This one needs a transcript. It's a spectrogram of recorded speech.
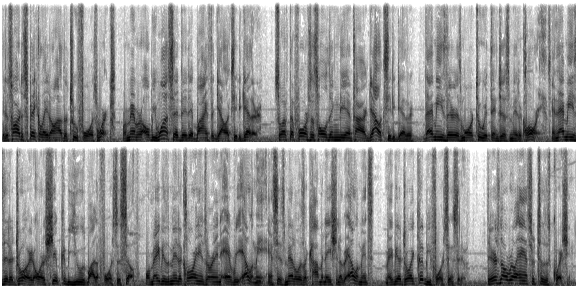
It is hard to speculate on how the true Force works. Remember, Obi-Wan said that it binds the galaxy together. So if the Force is holding the entire galaxy together, that means there is more to it than just midichlorians. And that means that a droid or a ship could be used by the Force itself. Or maybe the midichlorians are in every element, and since metal is a combination of elements, maybe a droid could be Force sensitive. There is no real answer to this question.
